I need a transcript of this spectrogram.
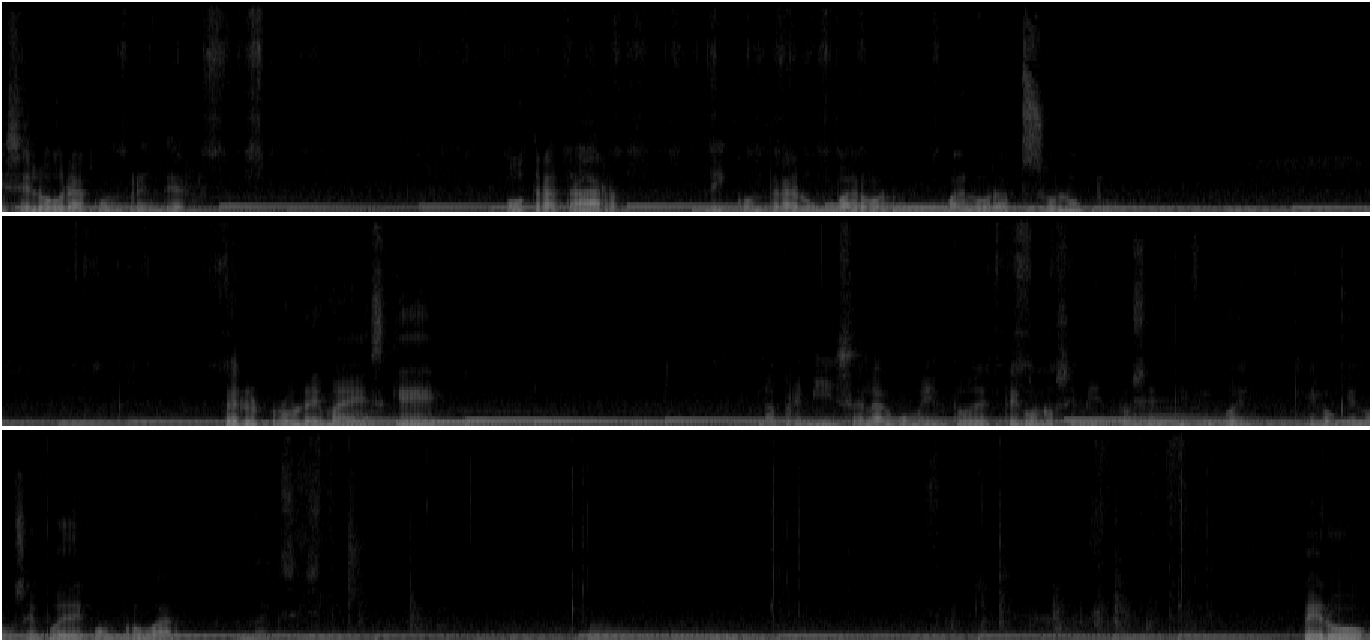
que se logra comprender o tratar de encontrar un valor, valor absoluto. Pero el problema es que la premisa, el argumento de este conocimiento científico es que lo que no se puede comprobar no existe. Pero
